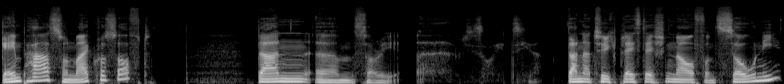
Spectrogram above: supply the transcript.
Game Pass von Microsoft. Dann, ähm, sorry, äh, wieso jetzt hier? Dann natürlich PlayStation Now von Sony.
